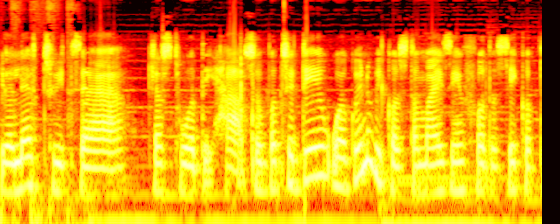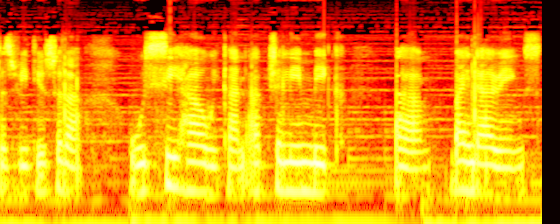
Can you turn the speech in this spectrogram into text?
you're left with uh, just what they have. So but today we're going to be customizing for the sake of this video so that we see how we can actually make um, binder rings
